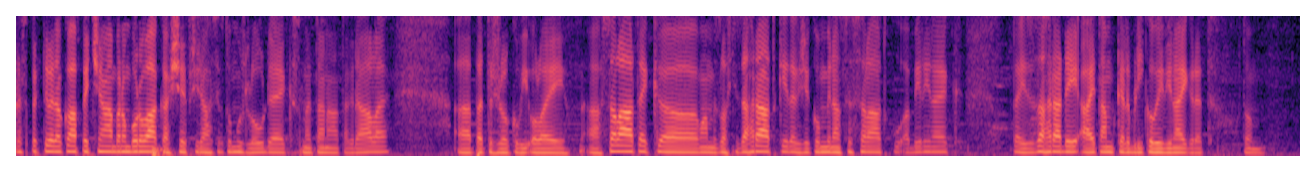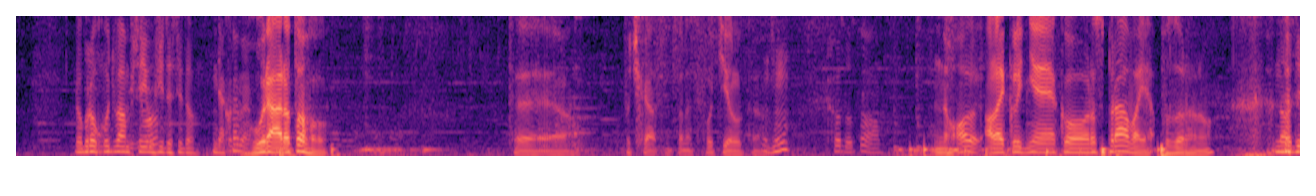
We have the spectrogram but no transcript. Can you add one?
respektive taková pečená bramborová kaše, přidá se k tomu žloudek, smetana a tak dále. Uh, petržilkový olej. A salátek máme z vlastní zahrádky, takže kombinace salátku a bylinek. Tady ze zahrady a je tam kerblíkový vinaigrette v tom. Dobrou chuť vám přeji, užijte si to. Ďakujeme. Hurá do toho. To je, jo. Já jsem to nesfotil. To. Mhm. Chod do toho. No, ale klidně jako rozprávaj, pozor, ano. No, de,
